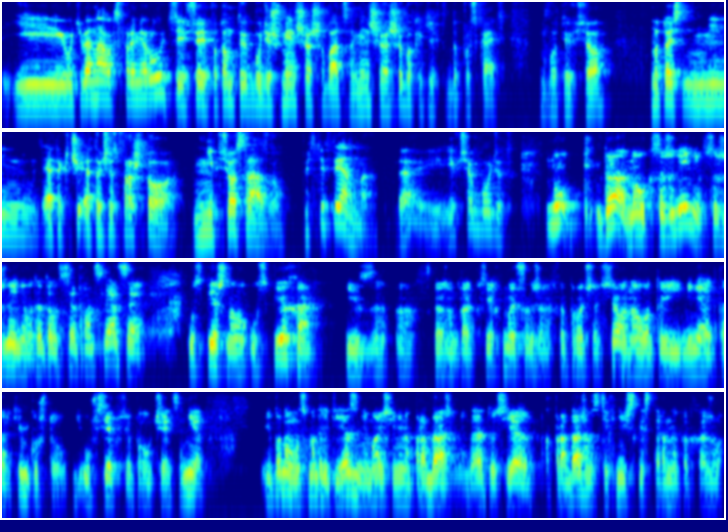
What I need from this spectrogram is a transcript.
И у тебя навык сформируется, и все, и потом ты будешь меньше ошибаться, меньше ошибок каких-то допускать. Вот и все. Ну, то есть не, это, это сейчас про что? Не все сразу, постепенно, да, и, и все будет. Ну, да, но, к сожалению, к сожалению, вот эта вот вся трансляция успешного успеха из, а, скажем так, всех мессенджеров и прочее все, она вот и меняет картинку, что у всех все получается. Нет. И потом, смотрите, я занимаюсь именно продажами, да, то есть я к продажам с технической стороны подхожу.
